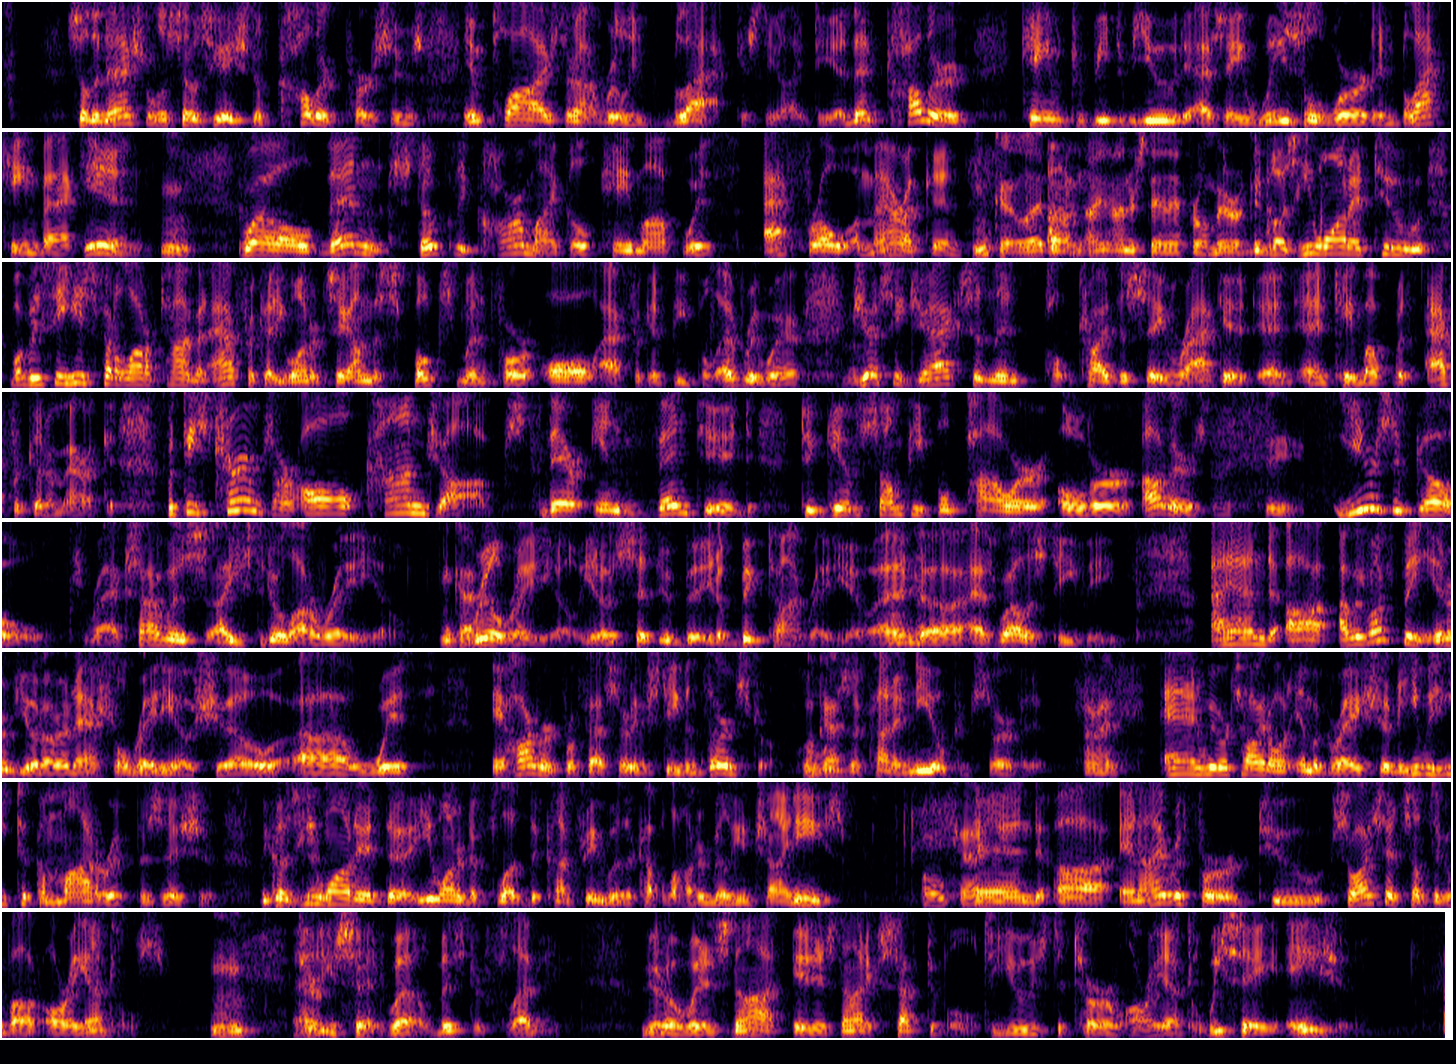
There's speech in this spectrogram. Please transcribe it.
So the National Association of Colored Persons implies they're not really black, is the idea. And then colored came to be viewed as a weasel word, and black came back in. Hmm. Well, then Stokely Carmichael came up with Afro American Okay, well, that, I understand Afro American. because he wanted to. Well, you see, he spent a lot of time in Africa. and He wanted to say, "I'm the spokesman for all African people everywhere." Hmm. Jesse Jackson then tried the same racket and and came up with African American. But these terms are all con jobs. They're invented to give some people power over others. I see. Years ago, Rex, I was I used to do a lot of radio. Okay. Real radio, you know, sit, you know, big time radio, and Okay. uh, as well as TV. And uh, I was once being interviewed on a national radio show uh, with a Harvard professor named Stephen Thernstrom, who Okay. was a kind of neoconservative. All right. And we were talking about immigration. He was he took a moderate position because he wanted uh, he wanted to flood the country with a couple of hundred million Chinese. Okay. And uh, and I referred to so I said something about Orientals, Mm-hmm. and he said, "Well, Mr. Fleming, you know it is not it is not acceptable to use the term Oriental. We say Asian."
